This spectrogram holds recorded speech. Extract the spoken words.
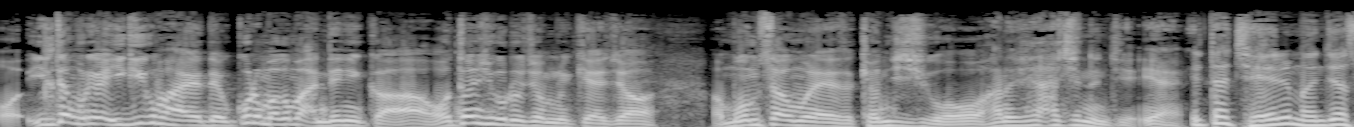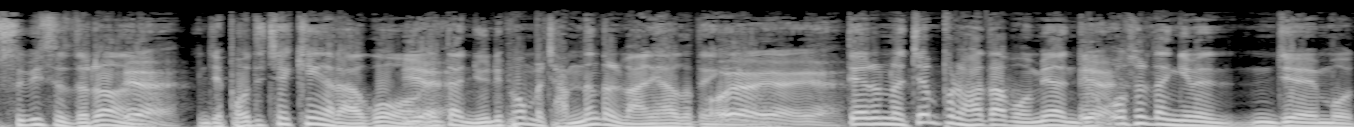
어, 일단 우리가 이기고 봐야 되고 골을 먹으면 안 되니까 어떤 식으로 좀 이렇게 저 어, 몸싸움을 해서 견디시고 하시는지, 예. 일단 제일 먼저 수비수들은 예. 이제 보디 체킹을 하고 예. 일단 유니폼을 잡는 걸 많이 하거든요. 어, 예, 예, 예. 때로는 점프를 하다 보면 이제 예. 옷을 당기면 이제 뭐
